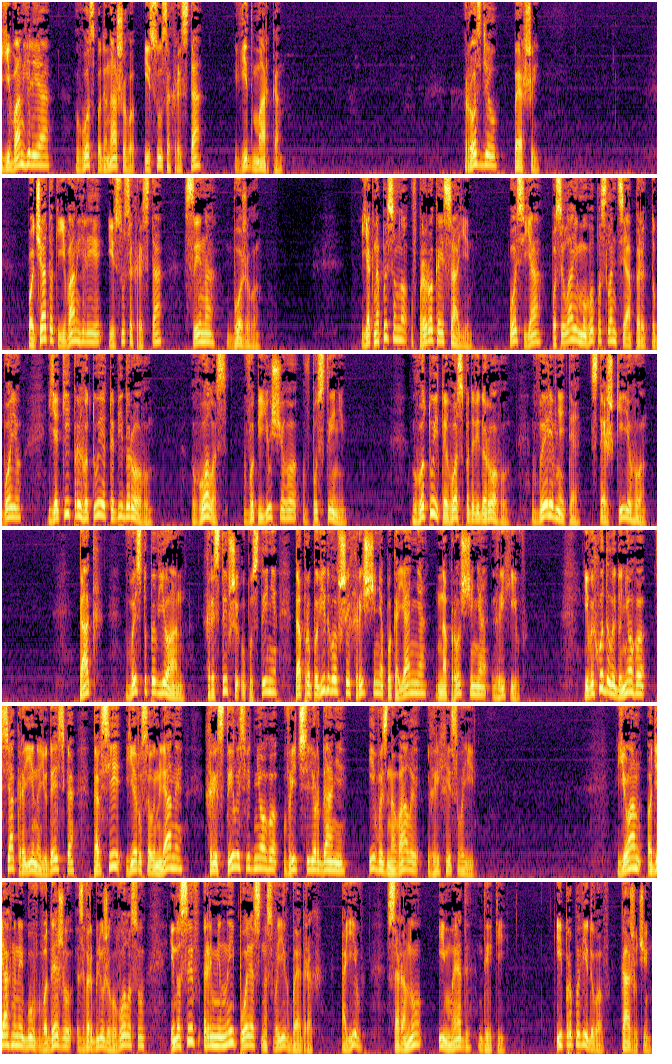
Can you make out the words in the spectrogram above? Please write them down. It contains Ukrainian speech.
Євангелія Господа нашого Ісуса Христа від Марка. Розділ перший. Початок Євангелії Ісуса Христа, Сина Божого. Як написано в пророка Ісаї, ось я посилаю мого посланця перед тобою, який приготує тобі дорогу, голос вопіющого в пустині. Готуйте Господові дорогу, вирівняйте стежки Його. Так виступив Йоанн, хрестивши у пустині та проповідувавши хрещення покаяння на прощення гріхів. І виходили до нього вся країна юдейська та всі єрусалимляни, хрестились від нього в річці Йордані і визнавали гріхи свої. Йоанн одягнений був в одежу з верблюжого волосу і носив ремінний пояс на своїх бедрах, а їв сарану і мед дикий, і проповідував, кажучи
